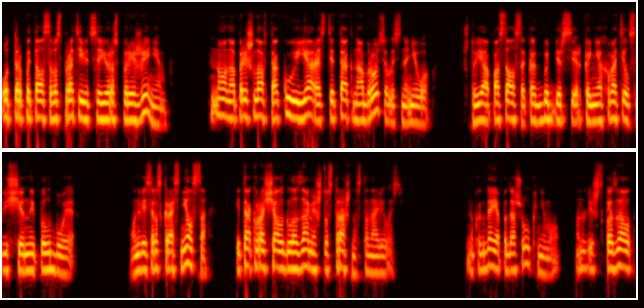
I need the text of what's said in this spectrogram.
Оттер пытался воспротивиться ее распоряжениям, но она пришла в такую ярость и так набросилась на него, что я опасался, как бы берсерка не охватил священный пыл боя. Он весь раскраснелся и так вращал глазами, что страшно становилось. Но когда я подошел к нему, он лишь сказал,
